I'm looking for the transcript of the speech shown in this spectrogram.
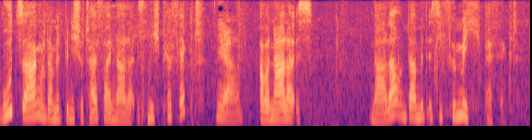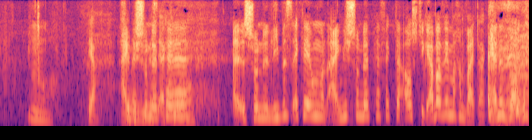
gut sagen, und damit bin ich total fein, Nala ist nicht perfekt, Ja. Aber Nala ist Nala und damit ist sie für mich perfekt. Oh. Ja, Eigentlich schon, eine Liebeserklärung. per äh, ist schon eine Liebeserklärung und eigentlich schon der perfekte Ausstieg. Aber wir machen weiter, keine Sorge.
